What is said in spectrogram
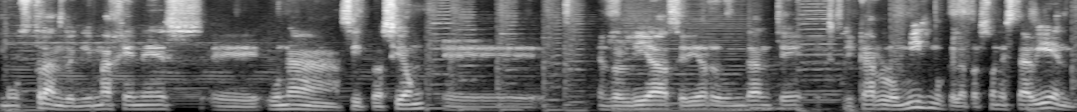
mostrando en imágenes eh, una situación, eh, en realidad sería redundante explicar lo mismo que la persona está viendo.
